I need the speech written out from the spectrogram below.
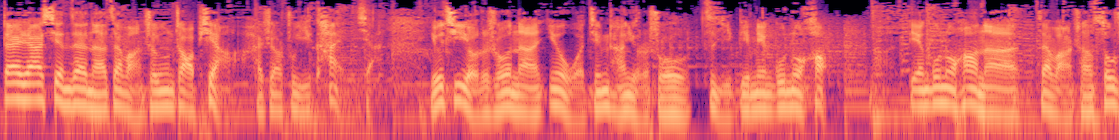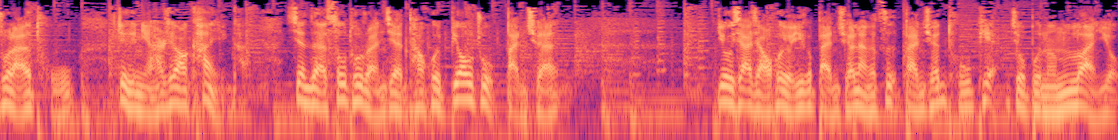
大家现在呢，在网上用照片啊，还是要注意看一下。尤其有的时候呢，因为我经常有的时候自己编编公众号啊，编公众号呢，在网上搜出来的图，这个你还是要看一看。现在搜图软件它会标注版权，右下角会有一个版权两个字，版权图片就不能乱用。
